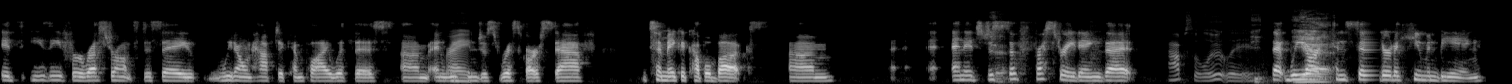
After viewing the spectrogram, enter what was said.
it's easy for restaurants to say we don't have to comply with this um, and Right. we can just risk our staff to make a couple bucks um, and it's just so frustrating that Absolutely. that we Yeah. aren't considered a human being.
